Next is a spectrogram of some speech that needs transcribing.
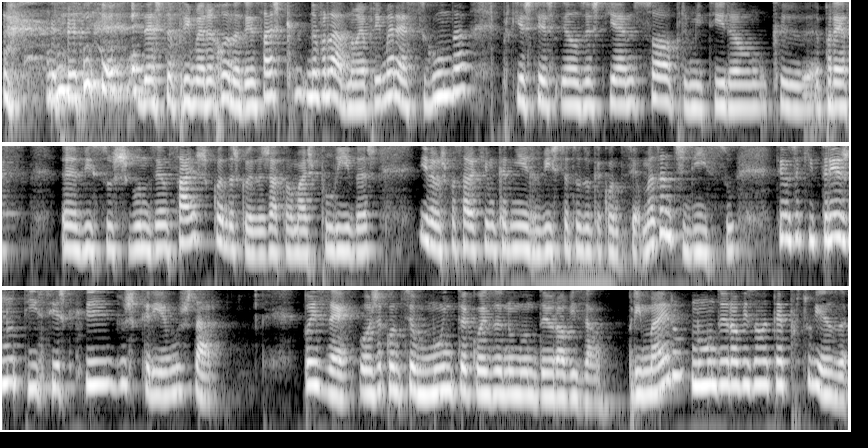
desta primeira ronda de ensaios, que na verdade não é a primeira, é a segunda, porque este, eles este ano só permitiram que aparece visse os segundos ensaios, quando as coisas já estão mais polidas, e vamos passar aqui um bocadinho em revista tudo o que aconteceu. Mas antes disso, temos aqui três notícias que vos queríamos dar. Pois é, hoje aconteceu muita coisa no mundo da Eurovisão. Primeiro, no mundo da Eurovisão até portuguesa,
